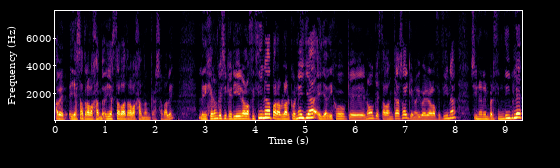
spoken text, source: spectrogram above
A ver, ella está trabajando, ella estaba trabajando en casa, ¿vale? Le dijeron que si quería ir a la oficina para hablar con ella, ella dijo que no, que estaba en casa y que no iba a ir a la oficina, si no era imprescindible,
